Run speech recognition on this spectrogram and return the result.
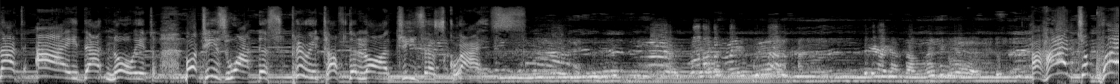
not I that know it, but is what? The Spirit of the Lord Jesus Christ. Spirit of the living God. I had to pray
